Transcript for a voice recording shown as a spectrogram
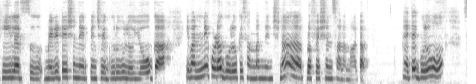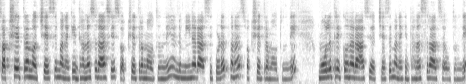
హీలర్స్ మెడిటేషన్ నేర్పించే గురువులు యోగా ఇవన్నీ కూడా గురువుకి సంబంధించిన ప్రొఫెషన్స్ అన్నమాట. అయితే గురువు స్వక్షేత్రం వచ్చేసి మనకి ధనుసు రాశి స్వక్షేత్రం అవుతుంది అండ్ మీన రాశి కూడా తన స్వక్షేత్రం అవుతుంది. మూల త్రికోణ రాశి వచ్చేసి మనకి ధనుసు రాశి అవుతుంది.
